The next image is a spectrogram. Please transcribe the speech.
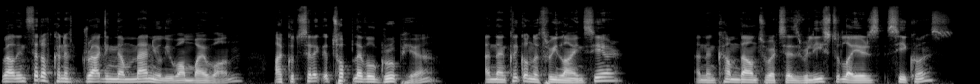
Well, instead of kind of dragging them manually one by one, I could select the top level group here, and then click on the three lines here, and then come down to where it says Release to Layers Sequence.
